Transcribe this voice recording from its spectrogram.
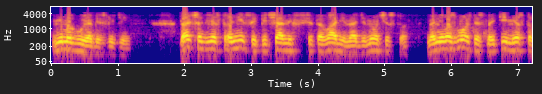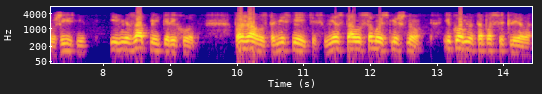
Не могу я без людей. Дальше две страницы печальных сетований на одиночество, на невозможность найти место в жизни и внезапный переход. Пожалуйста, не смейтесь, мне стало самой смешно, и комната посветлела,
